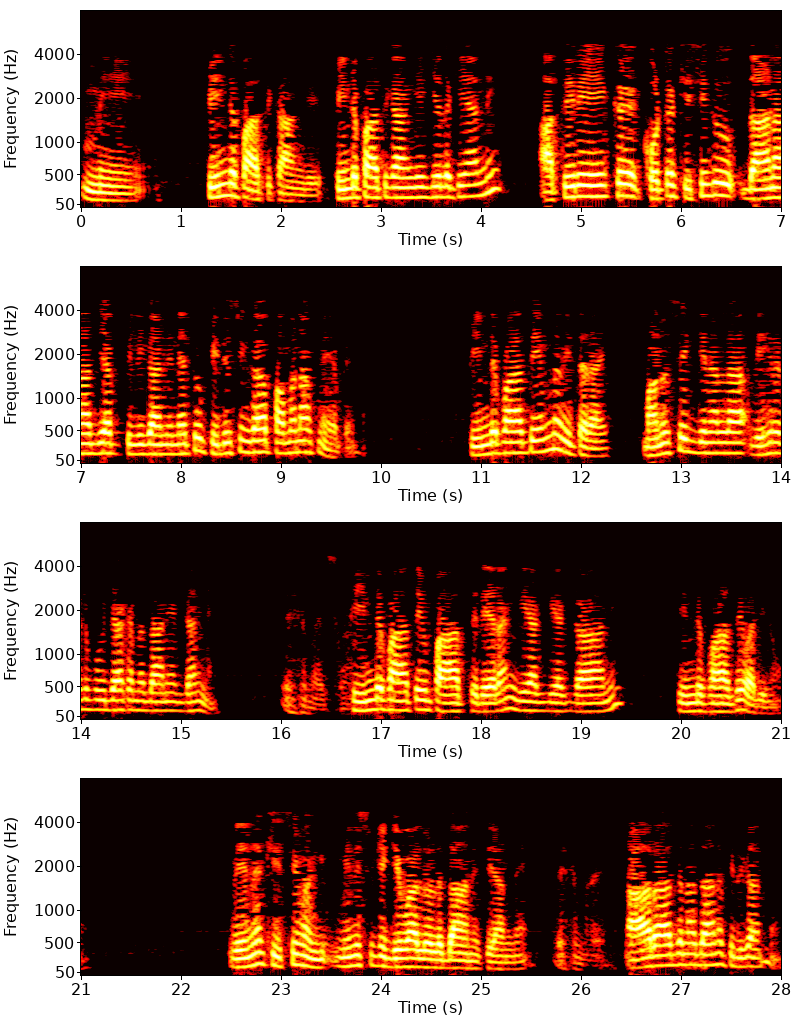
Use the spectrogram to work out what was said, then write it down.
මේ පින්ඩ පාතිකාංගය. පින්ඩ පාතිකාංගය කියලා කියන්නේ අතිරේක කොට කිසිදු දාන ආදියක් පිළිගන්නේ නැතුව පිළිසිඟා පමණක් නෑපෙන. පින්ඩ පාතයෙන්ම විතරයි. මිනිසෙක් ගෙනල්ලා විහෙරට පූජා කරන දානයක් ගන්නෑ. එහෙමයි සර්. පින්ඩ පාතයෙන් පාත්‍රය අරන් ගියක් ගියක් ගානේ පින්ඩ පාතේ වදිනවා. වෙන කිසිම මිනිසුන්ගේ ගෙවල් වල දාන තියන්නේ එහෙමයි. ආරාධනා දාන පිළිගන්නේ.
